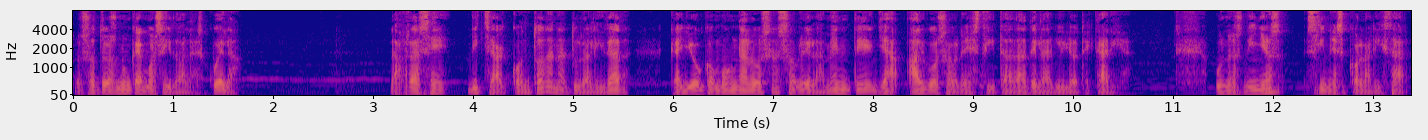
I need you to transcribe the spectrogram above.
Nosotros nunca hemos ido a la escuela. La frase, dicha con toda naturalidad, cayó como una losa sobre la mente ya algo sobreexcitada de la bibliotecaria. Unos niños sin escolarizar.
